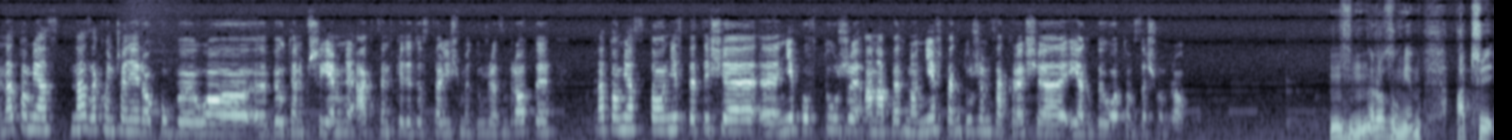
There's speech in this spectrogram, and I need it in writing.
Natomiast na zakończenie roku było, był ten przyjemny akcent, kiedy dostaliśmy duże zwroty. Natomiast to niestety się nie powtórzy, a na pewno nie w tak dużym zakresie, jak było to w zeszłym roku. Mhm, rozumiem. A czy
